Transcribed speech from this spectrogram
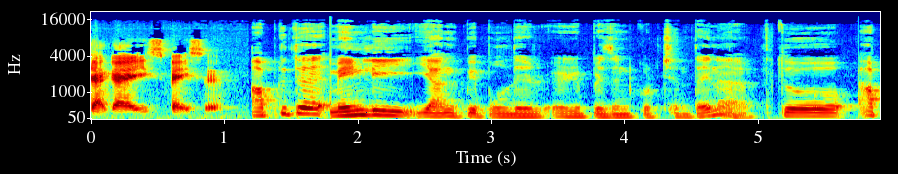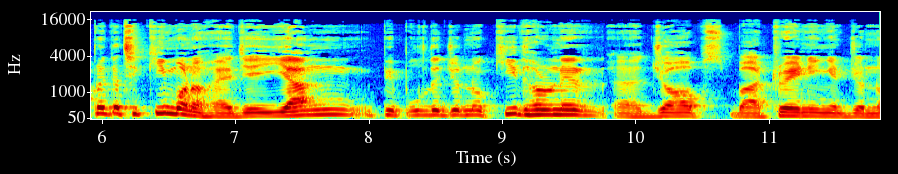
জায়গায় এই স্পেসে আপনি তো মেইনলি ইয়াং পিপলদের রিপ্রেজেন্ট করছেন তাই না? তো আপনার কাছে কি মনে হয় যে ইয়াং পিপলদের জন্য কি ধরনের জবস বা ট্রেনিং এর জন্য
